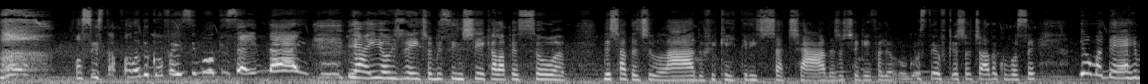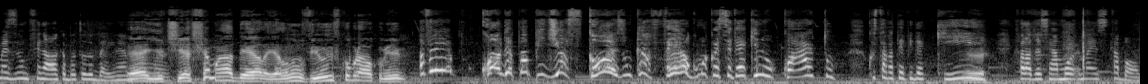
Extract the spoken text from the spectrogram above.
Ah, você está falando com o Facebook sem nem! E aí, eu, gente, eu me senti aquela pessoa deixada de lado, fiquei triste, chateada. Já cheguei e falei, eu não gostei, eu fiquei chateada com você. Deu uma DR, mas no final acabou tudo bem, né? É, e eu tinha chamado ela e ela não viu e ficou brava comigo. Eu falei, quando é pra pedir as coisas, um café, alguma coisa, você vem aqui no quarto. Custava ter vindo aqui, é. falado assim, amor, mas tá bom.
